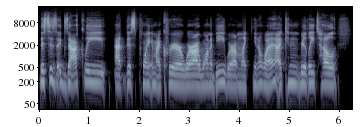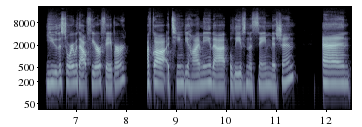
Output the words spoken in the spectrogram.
this is exactly at this point in my career where I want to be, where I'm like, you know what? I can really tell you the story without fear or favor. I've got a team behind me that believes in the same mission. And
